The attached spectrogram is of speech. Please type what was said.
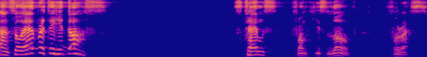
and so everything he does stems from his love for us.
